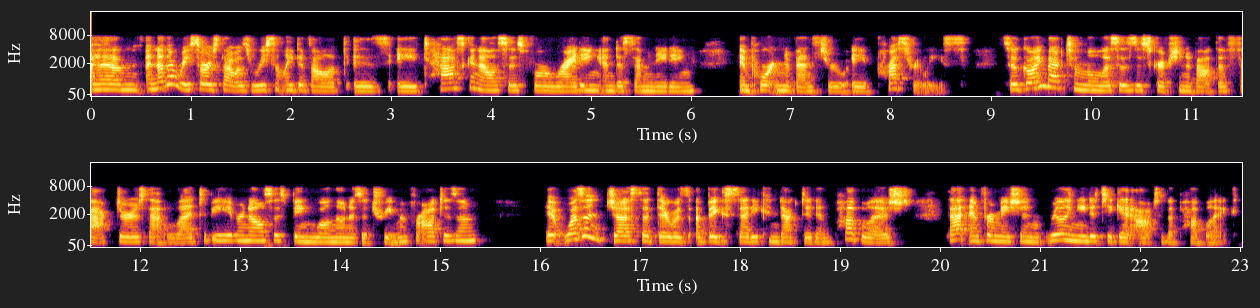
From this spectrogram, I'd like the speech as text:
Um, another resource that was recently developed is a task analysis for writing and disseminating important events through a press release. So, going back to Melissa's description about the factors that led to behavior analysis being well known as a treatment for autism, it wasn't just that there was a big study conducted and published, that information really needed to get out to the public.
